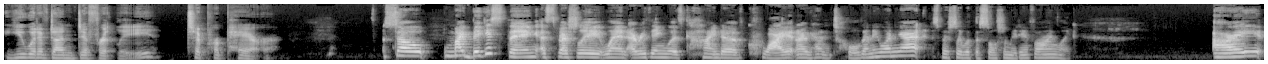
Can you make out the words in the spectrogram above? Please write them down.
you would have done differently to prepare? So, my biggest thing, especially when everything was kind of quiet and I hadn't told anyone yet, especially with the social media following, like, I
